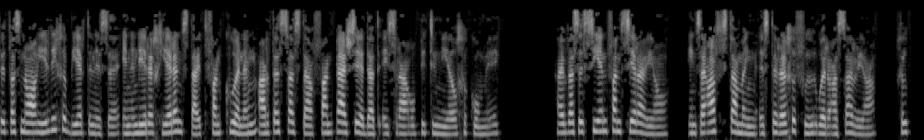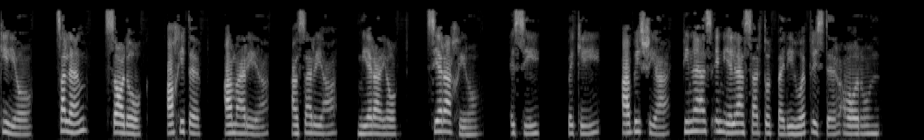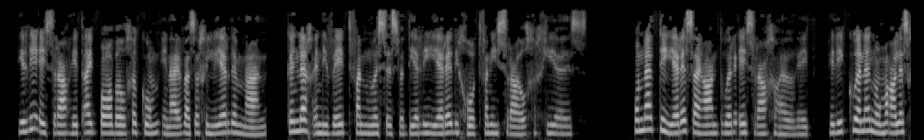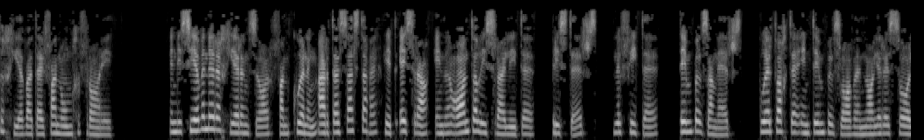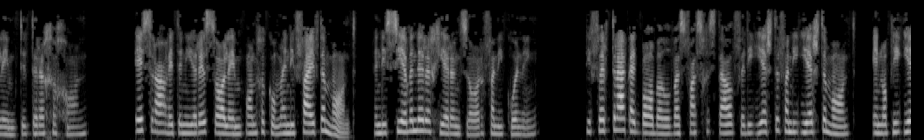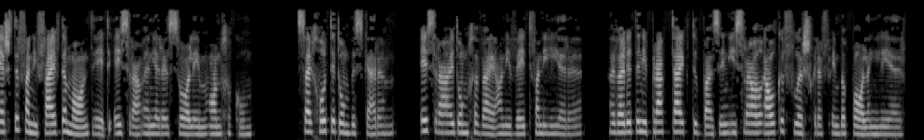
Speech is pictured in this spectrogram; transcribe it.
Dit was na hierdie gebeurtenisse en in die regeringstijd van koning Artasasta van Persie dat Esra op die toneel gekom het. Hy was een sien van Seraja, en zijn afstamming is teruggevoer oor Asaria, Gilkio, Salem, Sadok, Achitep, Amaria, Asaria, Mirajot, Seragio, Isi, Beki, Abishia, Pinas en Eleazar tot bij die hoopriester Aaron. Hierdie Esra het uit Babel gekom en hij was een geleerde man, kundig in die wet van Mooses wat dier die Heere die God van Israël gegee is. Omdat die Heere sy hand oor Esra gehou het, het die koning om alles gegee wat hij van hom gevra het. In die zevende regeringsjaar van koning Artasasta het Esra en een aantal Israëlieten, priesters, leviete, tempelzangers, poortwachte en tempelslawe na Jerusalem toe teruggegaan. Esra het in Jerusalem aangekomen in die vijfde maand, in die zevende regeringsjaar van die koning. Die vertrek uit Babel was vastgesteld voor die eerste van die eerste maand, en op die eerste van die vijfde maand het Esra in Jerusalem aangekomen. Sy God het om beskerm, Esra het omgewij aan die wet van die Heere. Hij wil dit in die praktijk toepas in Israël elke voorschrift en bepaling leer.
